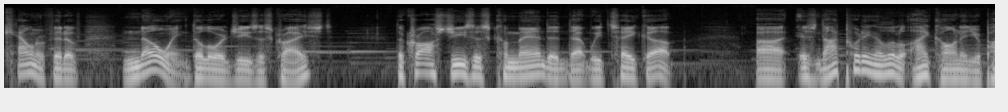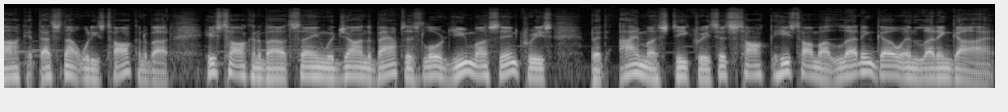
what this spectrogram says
counterfeit of knowing the Lord Jesus Christ the cross Jesus commanded that we take up uh, is not putting a little icon in your pocket. That's not what he's talking about. He's talking about saying with John the Baptist, Lord, you must increase, but I must decrease. It's talk. He's talking about letting go and letting God,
